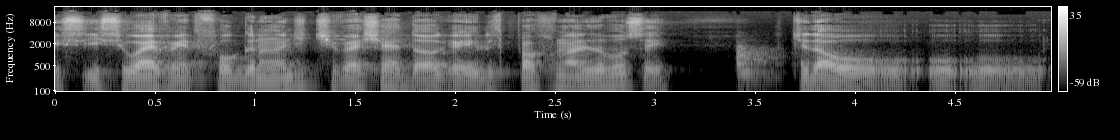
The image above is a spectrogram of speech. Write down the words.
E se, e se o evento for grande, tiver Sherdog, aí eles profissionalizam você. Te dá o, o, o,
